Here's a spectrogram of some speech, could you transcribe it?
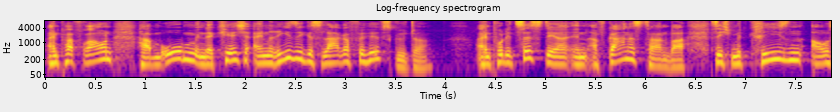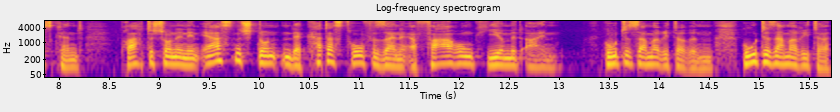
Ein paar Frauen haben oben in der Kirche ein riesiges Lager für Hilfsgüter. Ein Polizist, der in Afghanistan war, sich mit Krisen auskennt, brachte schon in den ersten Stunden der Katastrophe seine Erfahrung hier mit ein. Gute Samariterinnen, gute Samariter,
